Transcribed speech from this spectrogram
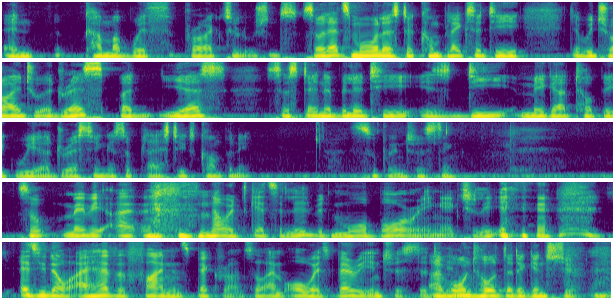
and come up with product solutions. So that's more or less the complexity that we try to address. But yes, sustainability is the mega topic we are addressing as a plastics company. Super interesting. So maybe I, now it gets a little bit more boring, actually. As you know, I have a finance background, so I'm always very interested. I in won't hold that against you.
